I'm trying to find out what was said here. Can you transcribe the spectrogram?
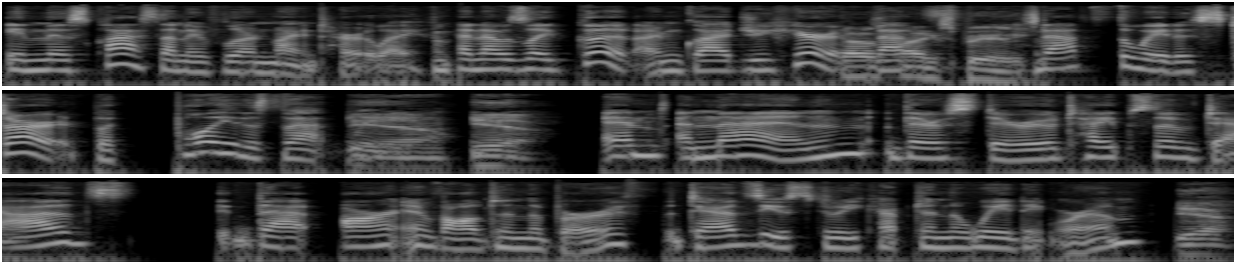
in this class than I've learned my entire life. Hmm. And I was like, good, I'm glad you hear it. That that's, my experience. That's the way to start. But boy, does that Yeah. Yeah. And and then there's stereotypes of dads that aren't involved in the birth. Dads used to be kept in the waiting room. Yeah.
